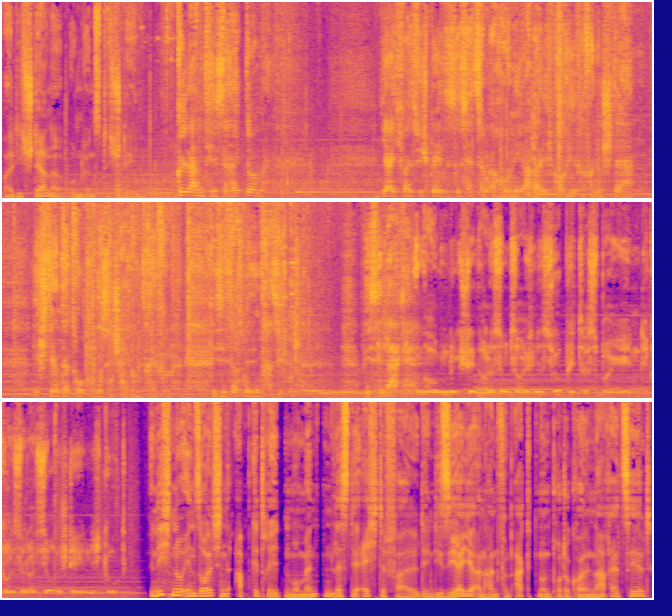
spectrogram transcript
weil die Sterne ungünstig stehen. Guten Abend, hier ist Rektor, Mann. Ja, ich weiß, wie spät es ist jetzt, Baroni, aber ich brauche Hilfe von den Sternen. Ich stehe unter Druck und muss Entscheidungen treffen. Wie sieht's aus mit den Transiten? Wie ist die Lage? Im Augenblick steht alles im Zeichen des Jupiters bei Ihnen. Die Konstellationen stehen nicht gut. Nicht nur in solchen abgedrehten Momenten lässt der echte Fall, den die Serie anhand von Akten und Protokollen nacherzählt,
